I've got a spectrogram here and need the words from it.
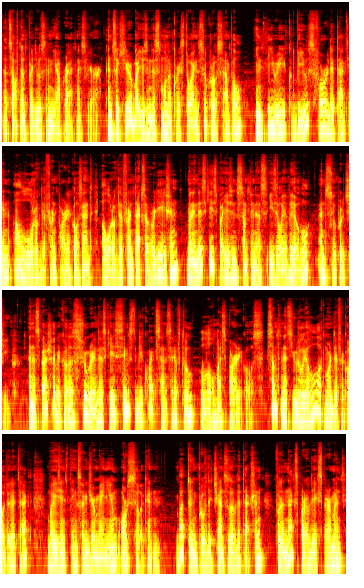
that's often produced in the upper atmosphere. And so here, by using this monocrystalline sucrose sample, in theory, it could be used for detecting a lot of different particles and a lot of different types of radiation, but in this case by using something that's easily available and super cheap and especially because sugar in this case seems to be quite sensitive to low mass particles, something that's usually a lot more difficult to detect by using things like germanium or silicon. But to improve the chances of detection, for the next part of the experiment,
